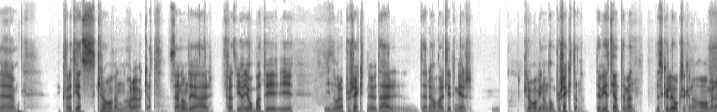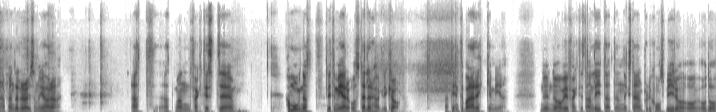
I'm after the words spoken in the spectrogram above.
eh, kvalitetskraven har ökat. Sen om det är för att vi har jobbat i, i, i, några projekt nu där, där det har varit lite mer krav inom de projekten. Det vet jag inte men det skulle också kunna ha med den här pendelrörelsen att göra. Att, att man faktiskt eh, har mognat lite mer och ställer högre krav. Att det inte bara räcker med nu, nu har vi faktiskt anlitat en extern produktionsbyrå och, och då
